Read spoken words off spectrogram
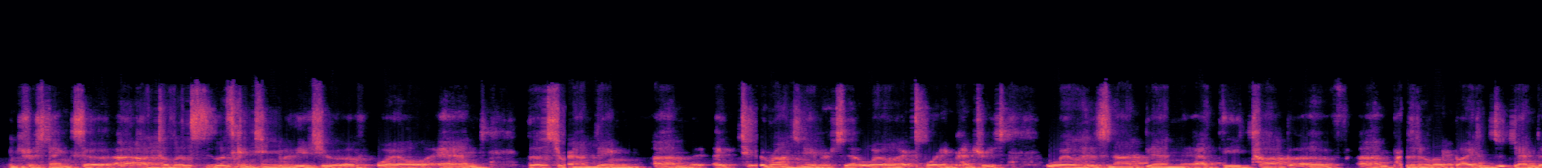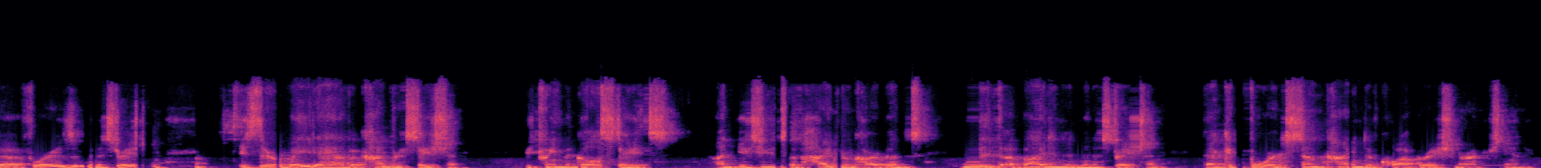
Interesting. So, uh, uh let's let's continue with the issue of oil and the surrounding um, uh, Iran's neighbors, the oil exporting countries. Oil has not been at the top of um, President-elect Biden's agenda for his administration. Is there a way to have a conversation between the Gulf states on issues of hydrocarbons with a Biden administration that could forge some kind of cooperation or understanding?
